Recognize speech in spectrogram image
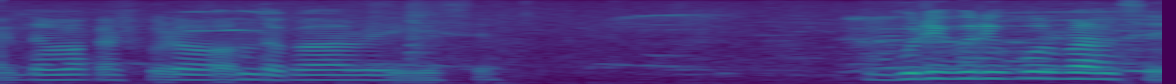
একদম আকাশ পুরো অন্ধকার হয়ে গেছে। গুড়ি গুড়ি পুর বানছে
